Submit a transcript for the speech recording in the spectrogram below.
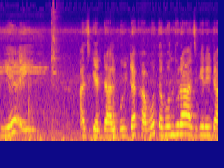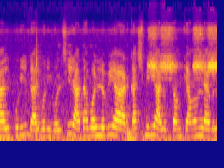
দিয়ে এই আজকের ডাল পুরিটা খাব। তো বন্ধুরা, আজকের এই ডাল পুরি, ডাল বড়ি বলছি। রাধাবল্লভী আর কাশ্মীরি আলুর দম কেমন লাগল?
